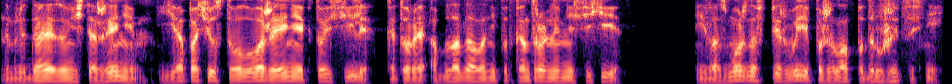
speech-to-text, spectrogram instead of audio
Наблюдая за уничтожением, я почувствовал уважение к той силе, которая обладала неподконтрольной мне стихией, и, возможно, впервые пожелал подружиться с ней.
